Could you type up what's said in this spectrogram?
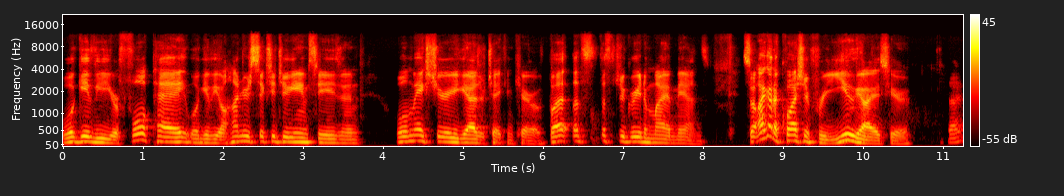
we'll give you your full pay. We'll give you a 162 game season. We'll make sure you guys are taken care of. But let's let's agree to my demands. So I got a question for you guys here. Okay.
